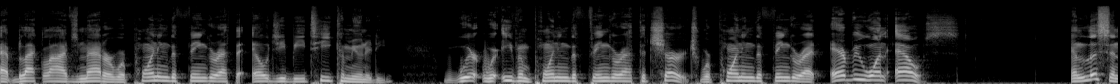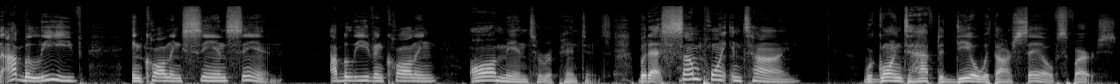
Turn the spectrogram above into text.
at Black Lives Matter. We're pointing the finger at the LGBT community. We're, we're even pointing the finger at the church. We're pointing the finger at everyone else. And listen, I believe in calling sin sin. I believe in calling all men to repentance. But at some point in time, we're going to have to deal with ourselves first.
